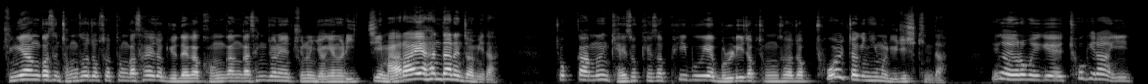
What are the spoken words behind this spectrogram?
중요한 것은 정서적 소통과 사회적 유대가 건강과 생존에 주는 영향을 잊지 말아야 한다는 점이다. 촉감은 계속해서 피부의 물리적 정서적 초월적인 힘을 유지시킨다. 그러니까 여러분 이게 촉이랑 이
